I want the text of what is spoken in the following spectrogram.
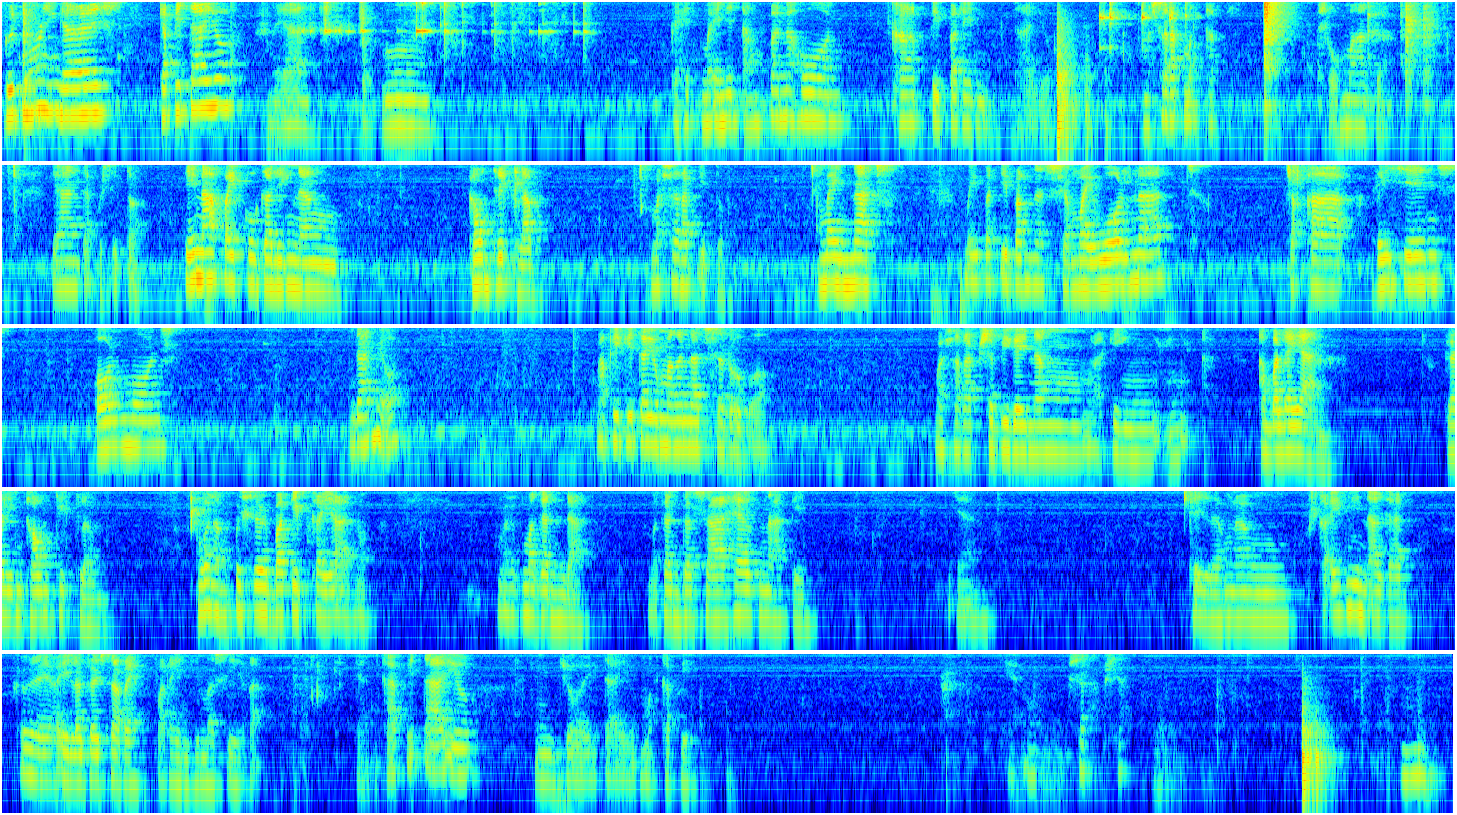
Good morning guys. Kape tayo. Ayan. Mm. Kahit mainit ang panahon, kape pa rin tayo. Masarap magkape sa umaga. Yan, tapos ito. Tinapay ko galing ng country club. Masarap ito. May nuts. May iba't ibang nuts siya. May walnut, tsaka raisins, almonds. Dami oh. Makikita yung mga nuts sa loob oh. Masarap siya bigay ng aking abalayan. Galing County Club. Walang preservative kaya. Mag- Maganda. Maganda sa health natin. Yan. Kailangan kainin agad. Kaya ilagay sa ref para hindi masira. Yan. Kape tayo. Enjoy tayo magkape. Yan. Sarap siya. Mm.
